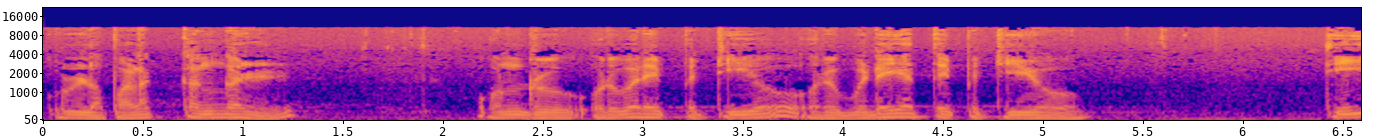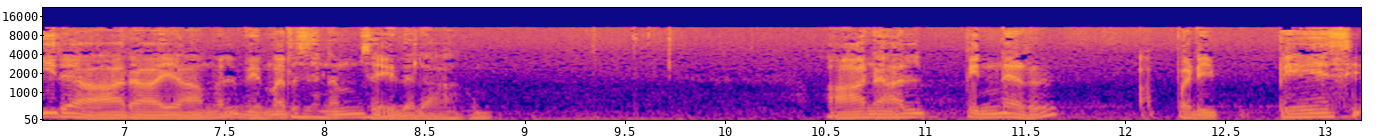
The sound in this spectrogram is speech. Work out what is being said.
உள்ள பழக்கங்கள் ஒன்று ஒருவரை பற்றியோ ஒரு விடயத்தை பற்றியோ தீர ஆராயாமல் விமர்சனம் செய்தலாகும். ஆனால் பின்னர் அப்படி பேசி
